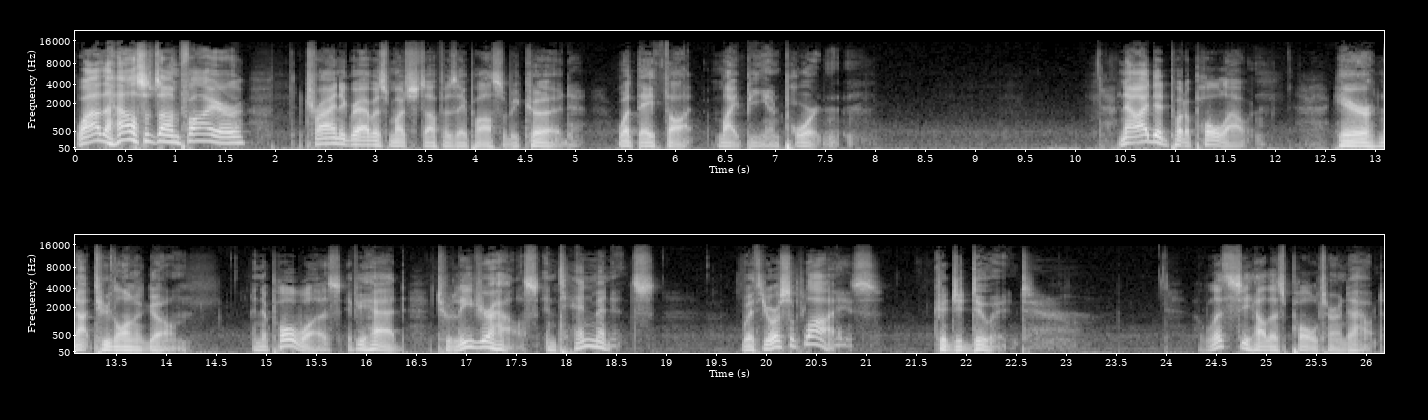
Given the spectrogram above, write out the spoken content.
while the house was on fire, trying to grab as much stuff as they possibly could, what they thought might be important. Now, I did put a poll out here not too long ago, and the poll was if you had to leave your house in 10 minutes with your supplies, could you do it? Let's see how this poll turned out.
